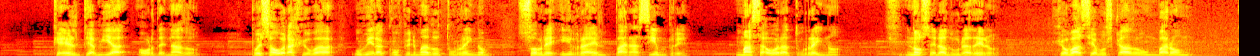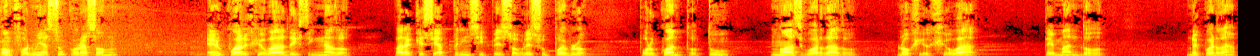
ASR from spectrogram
que él te había ordenado, pues ahora Jehová hubiera confirmado tu reino sobre Israel para siempre, mas ahora tu reino no será duradero. Jehová se ha buscado un varón conforme a su corazón, el cual Jehová ha designado para que sea príncipe sobre su pueblo, por cuanto tú no has guardado lo que Jehová te mandó. Recuerda,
